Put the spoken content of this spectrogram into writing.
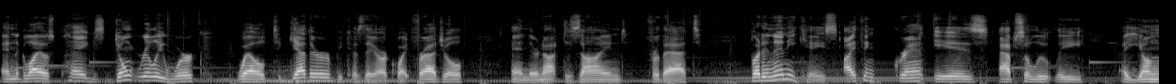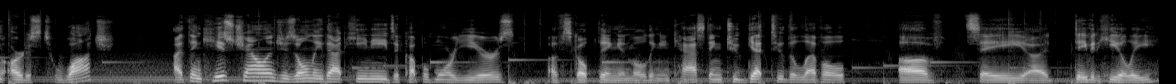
and the Glyos pegs don't really work well together because they are quite fragile and they're not designed for that. But in any case, I think Grant is absolutely a young artist to watch. I think his challenge is only that he needs a couple more years of sculpting and molding and casting to get to the level of, say, uh, David Healey.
